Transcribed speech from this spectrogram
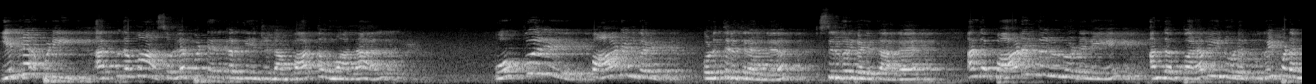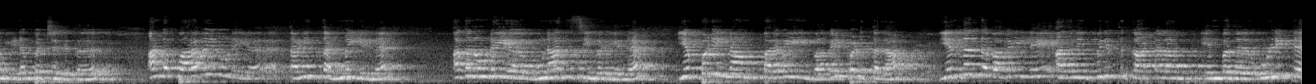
என்ன அப்படி அற்புதமா சொல்லப்பட்டிருக்கிறது என்று நாம் பார்த்தோமானால் ஒவ்வொரு பாடல்கள் கொடுத்திருக்கிறாங்க சிறுவர்களுக்காக. அந்த பாடல்களுடனே அந்த பறவையினோட புகைப்படம் இடம்பெற்றிருக்கு. அந்த பறவையினுடைய தனித்தன்மை என்ன? அதனுடைய குணாதிசயங்கள் என்ன? எப்படி நாம் பறவையை வகைப்படுத்தலாம்? எந்தெந்த வகையிலே அதனை பிரித்து காட்டலாம் என்பது உள்ளிட்ட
